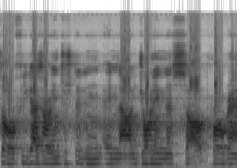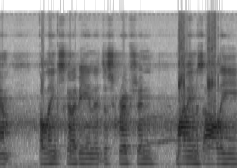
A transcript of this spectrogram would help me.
So if you guys are interested in, in uh, joining this uh, program, the link's going to be in the description. My name is Ali.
